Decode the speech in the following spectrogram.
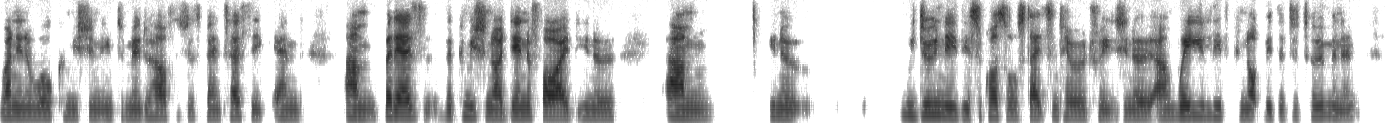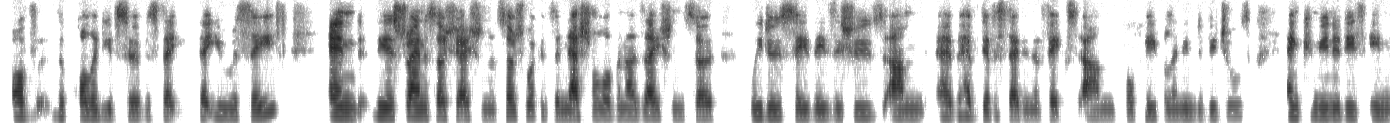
running a royal commission into mental health is just fantastic and um, but as the commission identified, you know, um, you know, we do need this across all states and territories. You know, um, where you live cannot be the determinant of the quality of service that, that you receive. And the Australian Association of Social Workers, a national organisation, so we do see these issues um, have, have, devastating effects um, for people and individuals and communities in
